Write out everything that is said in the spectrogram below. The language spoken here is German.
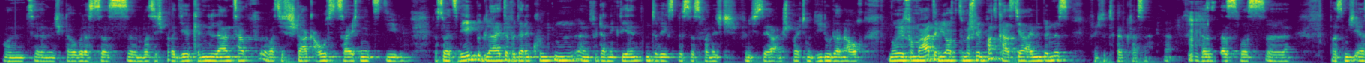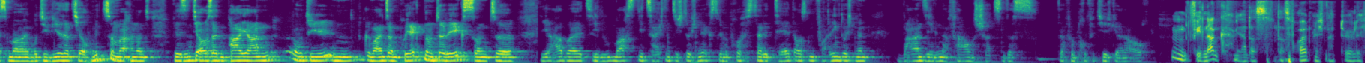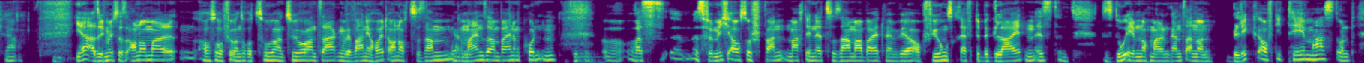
Und ähm, ich glaube, dass das, ähm, was ich bei dir kennengelernt habe, was sich stark auszeichnet, die, dass du als Wegbegleiter für deine Kunden, äh, für deine Klienten unterwegs bist, das fand ich, finde ich sehr ansprechend. Und wie du dann auch neue Formate, wie auch zum Beispiel den Podcast hier einbindest, finde ich total klasse. Ja. Mhm. Das ist das, was, äh, was mich erstmal motiviert hat, hier auch mitzumachen. Und wir sind ja auch seit ein paar Jahren irgendwie in gemeinsamen Projekten unterwegs und äh, die Arbeit, die du machst, die zeichnet sich durch eine extreme Professionalität aus und vor allen Dingen durch einen wahnsinnigen Erfahrungsschatz. Und das, davon profitiere ich gerne auch. Hm, vielen Dank. Ja, das, das freut mich natürlich, ja. Ja, also ich möchte das auch nochmal auch so für unsere Zuhörer und Zuhörer sagen. Wir waren ja heute auch noch zusammen ja. gemeinsam bei einem Kunden, was äh, es für mich auch so spannend macht in der Zusammenarbeit, wenn wir auch Führungskräfte begleiten, ist, dass du eben nochmal einen ganz anderen Blick auf die Themen hast und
